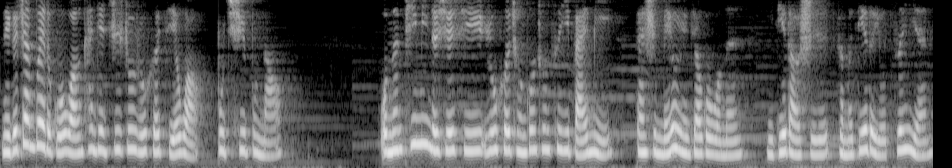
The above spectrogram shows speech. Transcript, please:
哪个战败的国王看见蜘蛛如何结网，不屈不挠。我们拼命地学习如何成功冲刺一百米，但是没有人教过我们：你跌倒时怎么跌得有尊严；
